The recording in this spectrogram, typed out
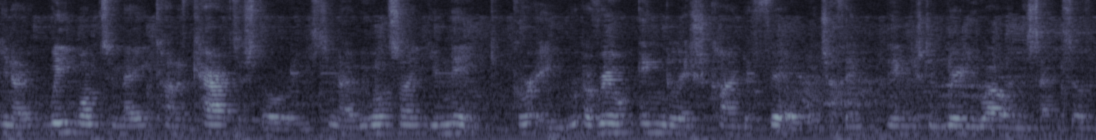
You know, we want to make kind of character stories. You know, we want something unique, gritty, a real English kind of feel, which I think the English do really well in the sense of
